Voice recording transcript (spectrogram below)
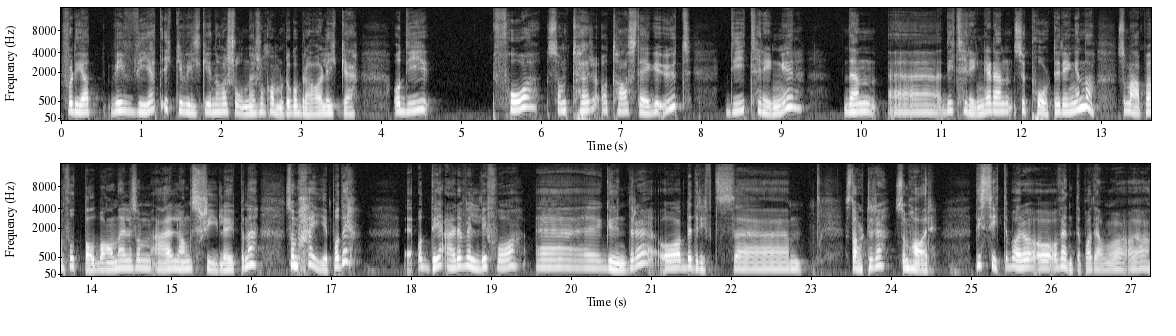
Fordi at vi vet ikke hvilke innovasjoner som kommer til å gå bra eller ikke. Og de få som tør å ta steget ut, de trenger den, eh, de trenger den supporterringen da, som er på en fotballbane eller som er langs skiløypene, som heier på de. Eh, og det er det veldig få eh, gründere og bedriftsstartere eh, som har. De sitter bare og, og venter på at ja, ja,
